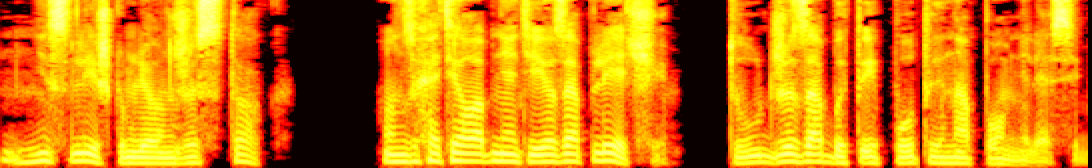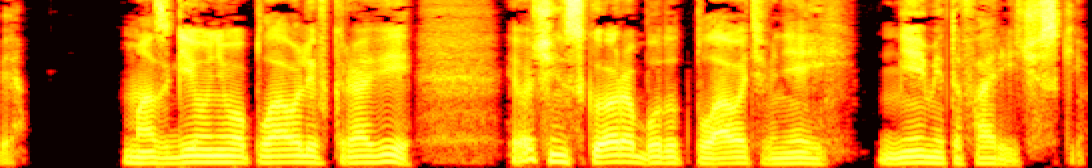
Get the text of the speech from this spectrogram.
Не слишком ли он жесток? Он захотел обнять ее за плечи, Тут же забытые путы напомнили о себе. Мозги у него плавали в крови, и очень скоро будут плавать в ней не метафорически.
